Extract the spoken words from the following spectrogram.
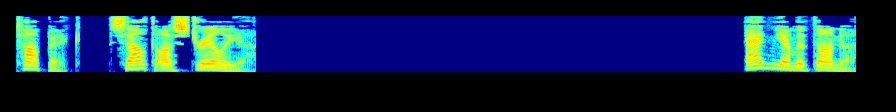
South Australia Adnyamathana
